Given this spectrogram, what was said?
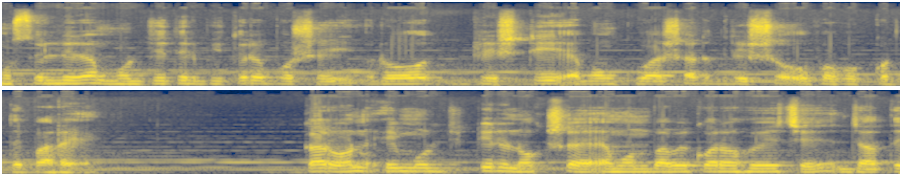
মুসল্লিরা মসজিদের ভিতরে বসেই রোদ, বৃষ্টি এবং কুয়াশার দৃশ্য উপভোগ করতে পারে। কারণ এই মসজিদটির নকশা এমনভাবে করা হয়েছে যাতে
